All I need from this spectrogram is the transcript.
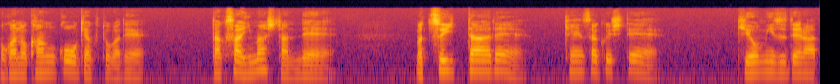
他の観光客とかでたくさんいましたんで、まあ、ツイッターで検索して、清水寺っ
